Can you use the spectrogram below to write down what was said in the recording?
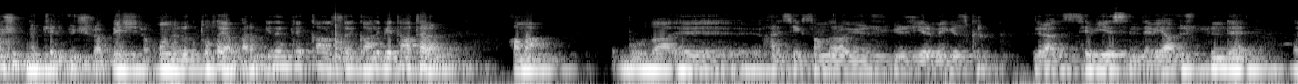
Düşük bütçeli 3 lira 5 lira 10 liralık Toto yaparım. Giderim direkt Galatasaray galibiyeti atarım. Ama burada e, hani 80 lira 100 120 140 lira seviyesinde veya üstünde e,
